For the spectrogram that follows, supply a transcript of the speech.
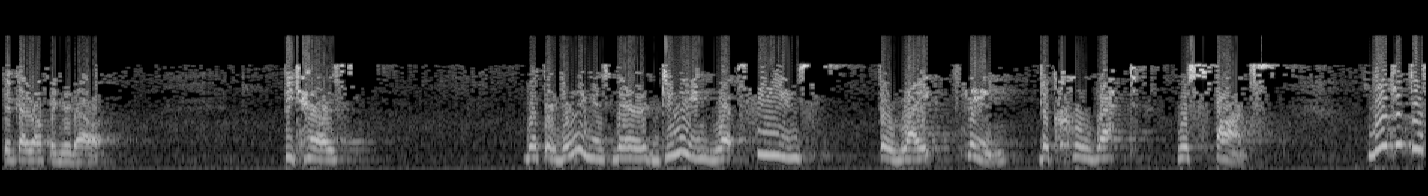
They've got it all figured out. Because what they're doing is they're doing what seems the right thing, the correct response. Look at this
